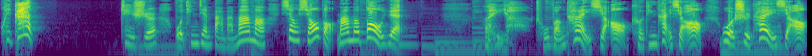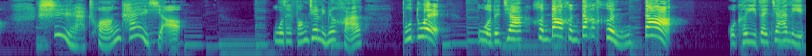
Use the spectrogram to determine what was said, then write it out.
快看！”这时，我听见爸爸妈妈向小宝妈妈抱怨：“哎呀，厨房太小，客厅太小，卧室太小。”是啊，床太小。我在房间里面喊：“不对，我的家很大很大很大，我可以在家里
